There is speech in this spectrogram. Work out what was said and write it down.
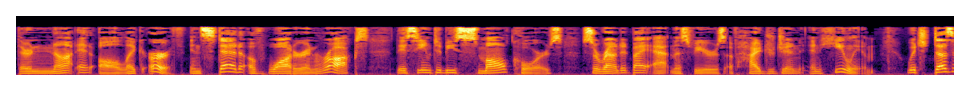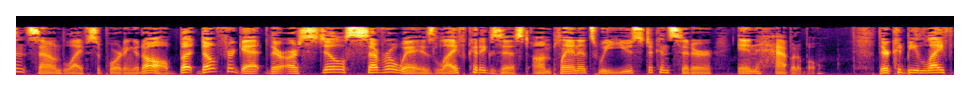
they're not at all like Earth. Instead of water and rocks, they seem to be small cores surrounded by atmospheres of hydrogen and helium, which doesn't sound life supporting at all. But don't forget, there are still several ways life could exist on planets we used to consider inhabitable. There could be life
